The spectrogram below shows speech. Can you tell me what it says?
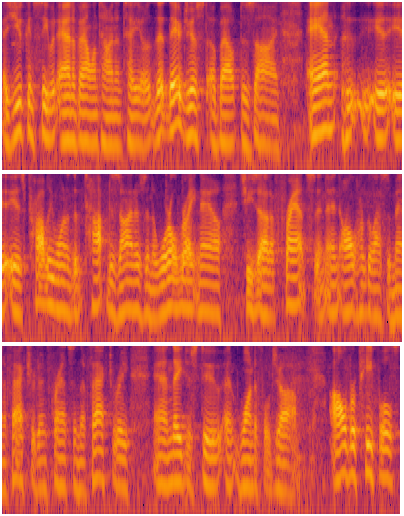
As you can see with Anna Valentine and Theo, that they're just about design. Anne, who is probably one of the top designers in the world right now, she's out of France, and, and all her glasses are manufactured in France in the factory, and they just do a wonderful job. Oliver Peoples,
